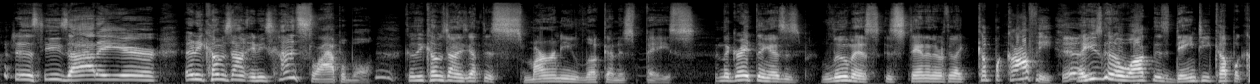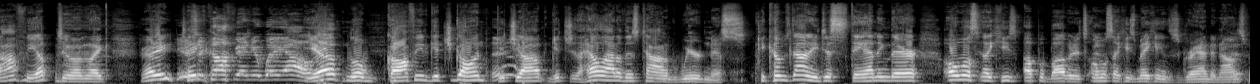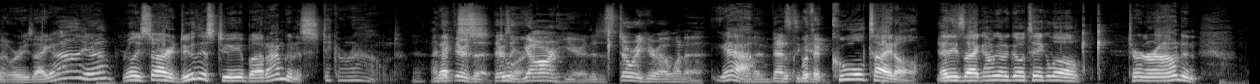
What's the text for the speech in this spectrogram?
Just he's out of here, and he comes down, and he's kind of slappable because he comes down. He's got this smarmy look on his face. And the great thing is, is Loomis is standing there with like cup of coffee. Yeah. Like he's gonna walk this dainty cup of coffee up to him, like, ready? Here's your coffee on your way out. Yep, little coffee to get you going, get you out, get you the hell out of this town of weirdness. He comes down, and he's just standing there, almost like he's up above, and it's almost like he's making this grand announcement where he's like, "Oh, yeah, really sorry to do this to you, but I'm going to stick around." I think there's a there's a yarn here. There's a story here I want to yeah, with, investigate. with a cool title, and he's like, "I'm going to go take a little turn around and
